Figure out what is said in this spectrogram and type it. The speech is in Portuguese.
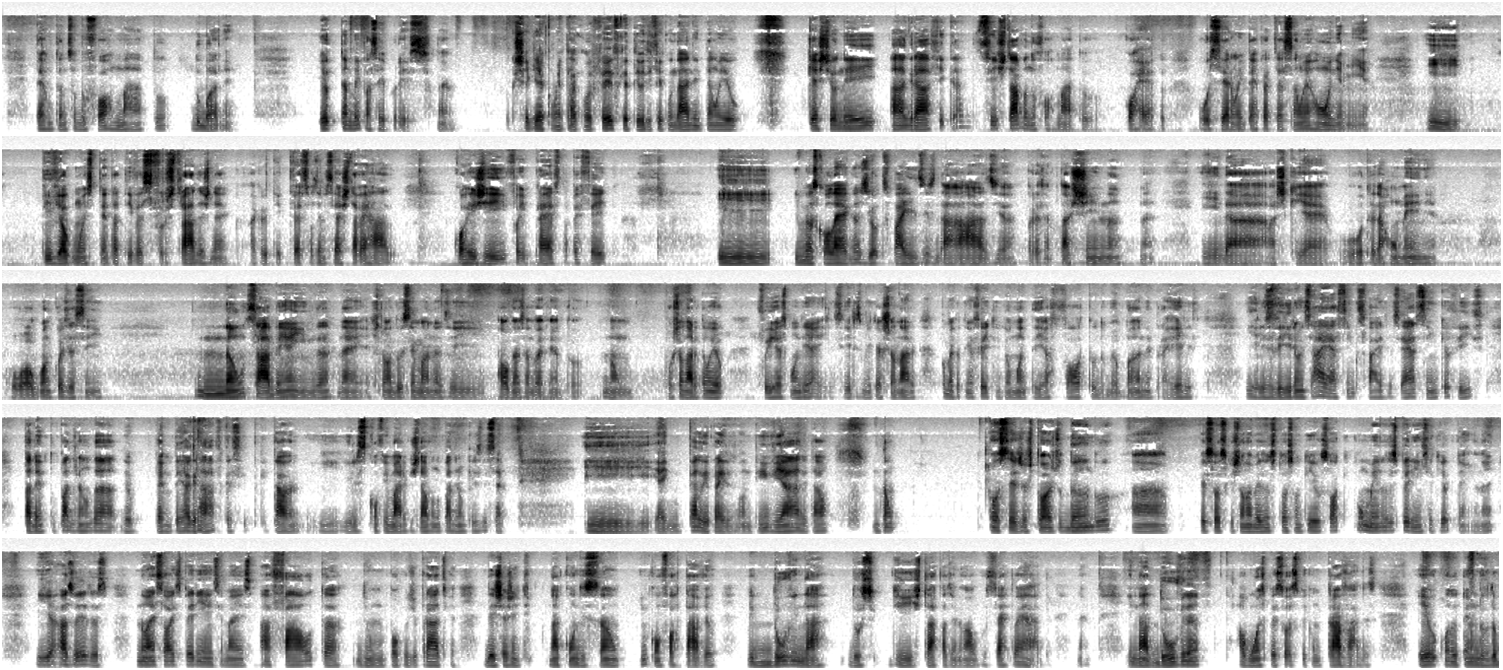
perguntando sobre o formato do banner. Eu também passei por isso, né? Eu cheguei a comentar com vocês que eu tive dificuldade, então eu questionei a gráfica se estava no formato correto ou se era uma interpretação errônea minha. E tive algumas tentativas frustradas, né? Acreditei que estivesse fazendo certo, estava errado. Corrigi, foi impresso, está perfeito. E, e meus colegas de outros países da Ásia, por exemplo, da China, né? E da, acho que é outra da Romênia, ou alguma coisa assim, não sabem ainda, né? Estão há duas semanas e organizando o evento não postaram, então eu fui responder a eles. Eles me questionaram como é que eu tinha feito. Então mandei a foto do meu banner para eles. E eles viram e disseram, ah, é assim que se faz. disse, é assim que eu fiz. Tá dentro do padrão da. Eu perguntei a gráfica se, que tava, e eles confirmaram que estavam no padrão que eles disseram. E, e aí falei para eles onde tinha enviado e tal. Então, ou seja, eu estou ajudando a pessoas que estão na mesma situação que eu, só que com menos experiência que eu tenho, né? E às vezes não é só a experiência, mas a falta de um pouco de prática deixa a gente na condição inconfortável de duvidar do, de estar fazendo algo certo ou errado. Né? E na dúvida, algumas pessoas ficam travadas. Eu, quando tenho dúvida,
